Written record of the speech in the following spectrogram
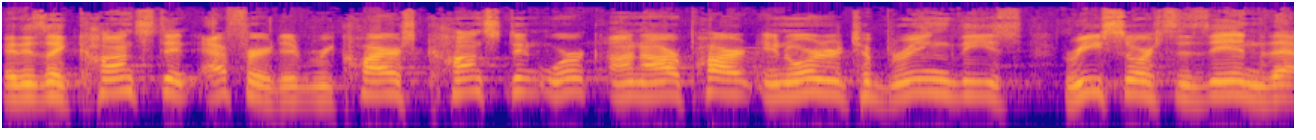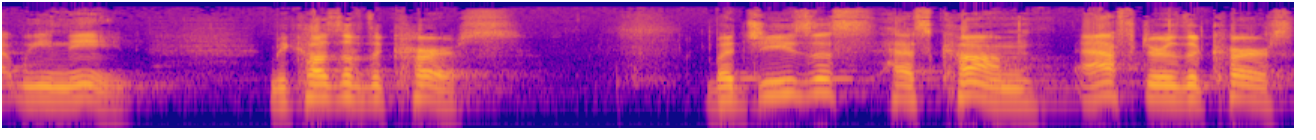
it is a constant effort. It requires constant work on our part in order to bring these resources in that we need because of the curse. But Jesus has come after the curse,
